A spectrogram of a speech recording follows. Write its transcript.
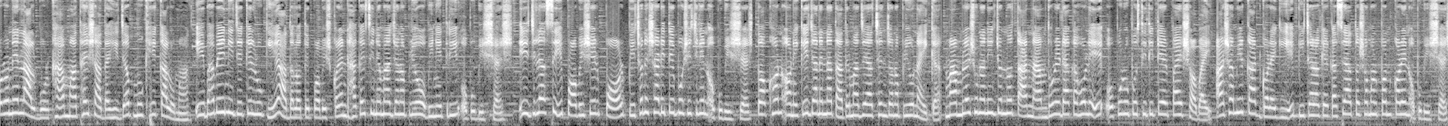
পরনে লাল বোরখা, মাথায় সাদা হিজাব, মুখে কালো মাখ। এভাবেই নিজেকে লুকিয়ে আদালতে প্রবেশ করেন ঢাকায় সিনেমার জনপ্রিয় অভিনেত্রী অপু বিশ্বাস। ইজলাসে প্রবেশের পর পেছনের সারিতে বসেছিলেন অপু বিশ্বাস। তখন অনেকেই জানেন না তাদের মাঝে আছেন জনপ্রিয় নায়িকা। মামলা শুনানির জন্য তার নাম ধরে ডাকা হলে অপুর উপস্থিতি টের পায় সবাই। আসামির কাঠগড়ায় গিয়ে বিচারকের কাছে আত্মসমর্পণ করেন অপু বিশ্বাস।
